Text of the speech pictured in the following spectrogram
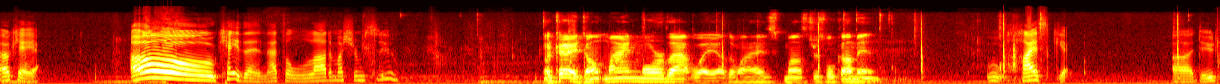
Okay. Oh okay then. That's a lot of mushrooms to do. Okay, don't mine more that way, otherwise monsters will come in. Ooh, high skip. Uh, dude.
